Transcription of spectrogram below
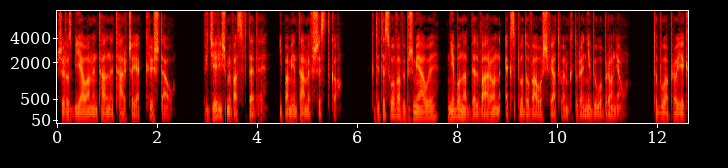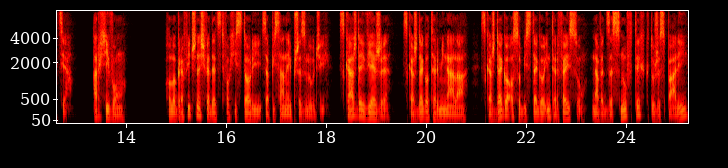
że rozbijała mentalne tarcze jak kryształ. Widzieliśmy was wtedy i pamiętamy wszystko. Gdy te słowa wybrzmiały, niebo nad Delvaron eksplodowało światłem, które nie było bronią. To była projekcja. Archiwum. Holograficzne świadectwo historii zapisanej przez ludzi. Z każdej wieży, z każdego terminala, z każdego osobistego interfejsu, nawet ze snów tych, którzy spali,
